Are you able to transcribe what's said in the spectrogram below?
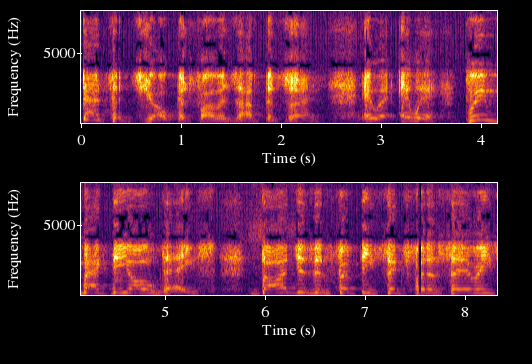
That's a joke as far as I'm concerned. Anyway, anyway bring back the old days. Dodgers in 56 for the series,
